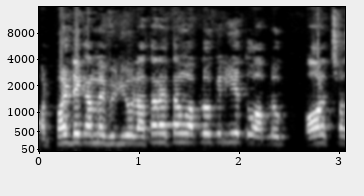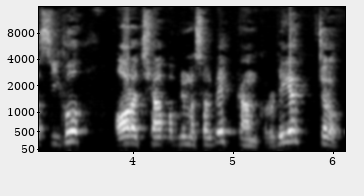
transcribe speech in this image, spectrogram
और पर डे का मैं वीडियो लाता रहता हूँ आप लोगों के लिए तो आप लोग और अच्छा सीखो, और अच्छा आप अपने मसल पे काम करो, ठीक है? चलो।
